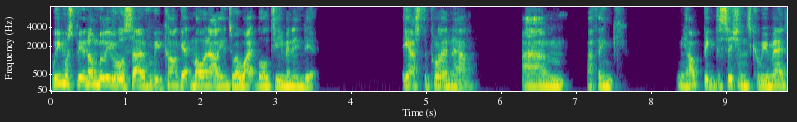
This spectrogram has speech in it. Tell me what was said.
we must be an unbelievable side if we can't get Moeen Ali into a white ball team in India. He has to play now. Um, I think you know big decisions could be made.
